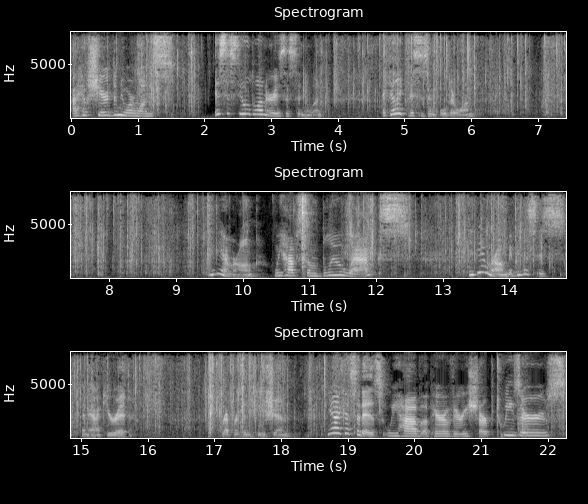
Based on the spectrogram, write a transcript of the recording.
I have shared the newer ones. Is this the old one or is this the new one? I feel like this is an older one. Maybe I'm wrong. We have some blue wax. Maybe I'm wrong. Maybe this is an accurate representation. Yeah, I guess it is. We have a pair of very sharp tweezers.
